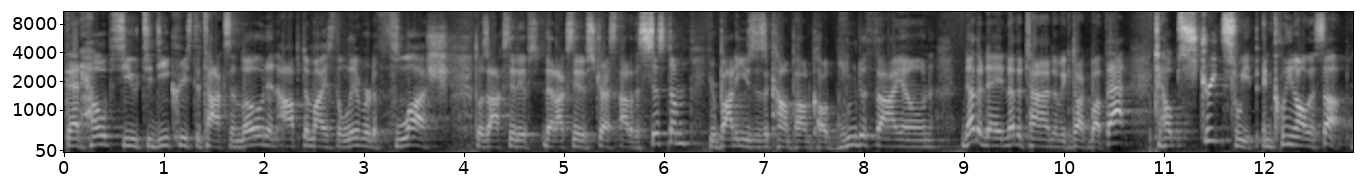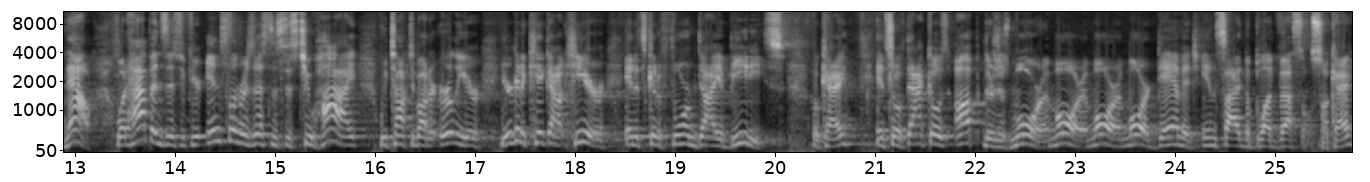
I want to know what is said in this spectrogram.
That helps you to decrease the toxin load and optimize the liver to flush those oxidative, that oxidative stress out of the system. Your body uses a compound called glutathione. Another day, another time that we can talk about that to help street sweep and clean all this up. Now, what happens is if your insulin resistance is too high, we talked about it earlier, you're going to kick out here and it's going to form diabetes. Okay? And so if that goes up, there's just more and more and more and more damage inside the blood vessels. Okay?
